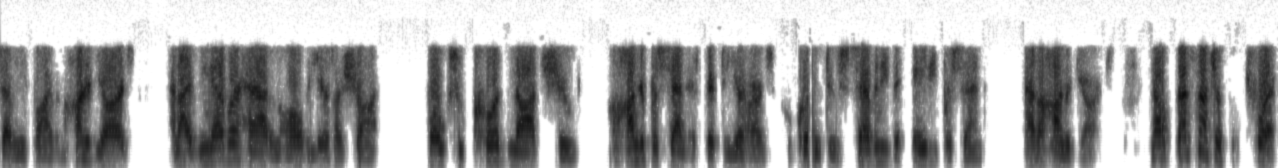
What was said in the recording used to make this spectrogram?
75 and 100 yards. And I've never had in all the years I shot folks who could not shoot 100% at 50 yards, who couldn't do 70 to 80% at 100 yards. Now, that's not just a trick.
